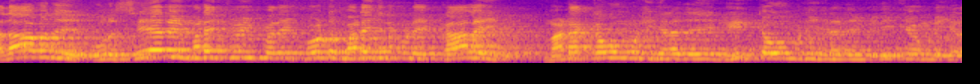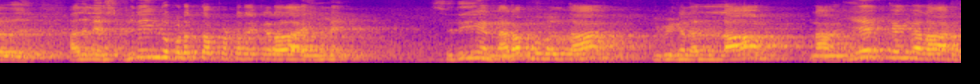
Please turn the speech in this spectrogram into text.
அதாவது ஒரு சேரை மடக்கி வைப்பதை போட்டு மடக்கி நம்முடைய காலை மடக்கவும் முடிகிறது நீட்டவும் முடிகிறது விரிக்கவும் முடிகிறது. அதில் ஸ்பிரிங்கு பொருத்தப்பட்டிருக்கிறதா இல்லை. சிறிய நரம்புகள் தான் இவைகளெல்லாம் நான் இயக்கங்களாக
